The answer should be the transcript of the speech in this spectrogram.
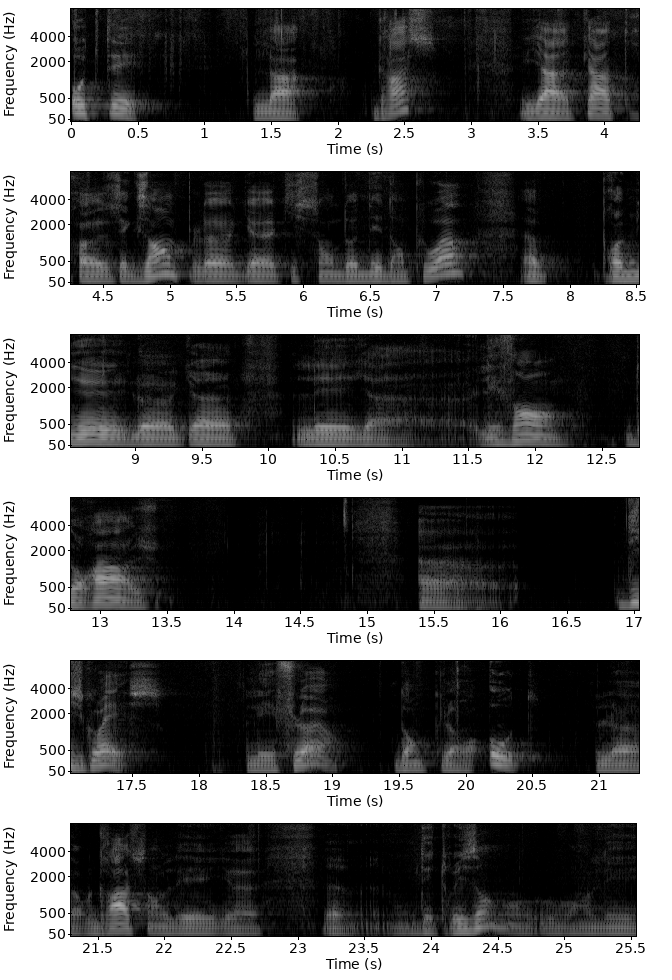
ôter la grâce il y a quatre exemples euh, qui sont donnés d'emploi. Euh, premier, les, les, vents d'orage euh, disgrace les fleurs, donc leur hôte, leur grâce en les euh, détruisant ou en les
